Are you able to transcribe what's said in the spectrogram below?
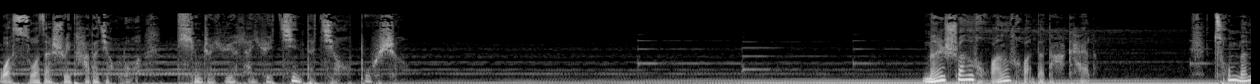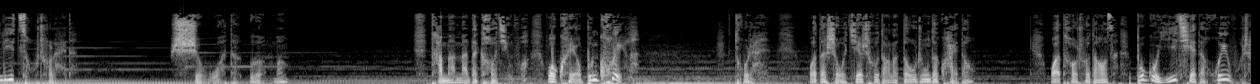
我缩在水塔的角落，听着越来越近的脚步声。门栓缓缓的打开了，从门里走出来的，是我的噩梦。他慢慢的靠近我，我快要崩溃了。突然，我的手接触到了兜中的快刀，我掏出刀子，不顾一切的挥舞着，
